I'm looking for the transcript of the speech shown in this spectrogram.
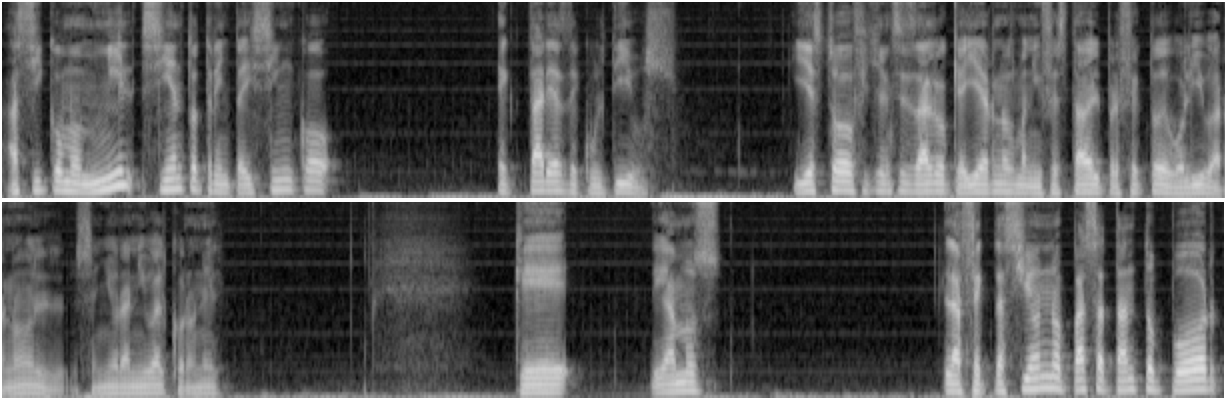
así como 1.135 hectáreas de cultivos. Y esto, fíjense, es algo que ayer nos manifestaba el prefecto de Bolívar, ¿no? El señor Aníbal Coronel. Que, digamos, la afectación no pasa tanto por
